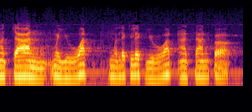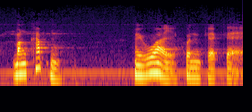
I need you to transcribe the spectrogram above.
อาจารย์เมื่ออยู่วัด เมื่อเล็ก ๆ อยู่วัด อาจารย์ก็บังคับ ให้ไหว้คนแก่ๆ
